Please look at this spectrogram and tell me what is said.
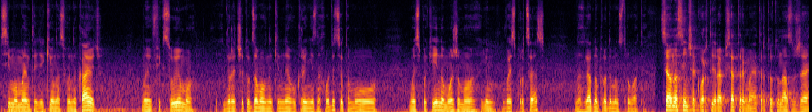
Всі моменти, які у нас виникають, ми фіксуємо. До речі, тут замовники не в Україні знаходяться, тому ми спокійно можемо їм весь процес наглядно продемонструвати. Це у нас інша квартира, 53 метри. Тут у нас вже,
